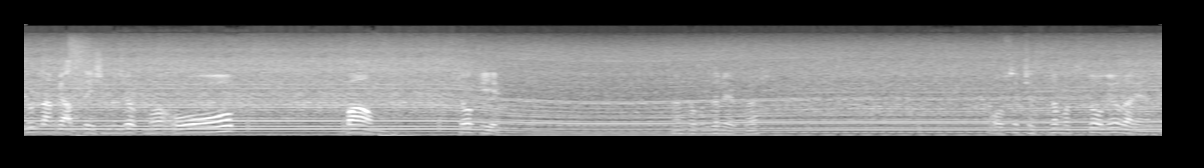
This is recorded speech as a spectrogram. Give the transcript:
Şuradan bir atlayışımız yok mu? Hop! Bam! Çok iyi. Kanka burada da yok var. Olsa çatıda matıda oluyorlar yani.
